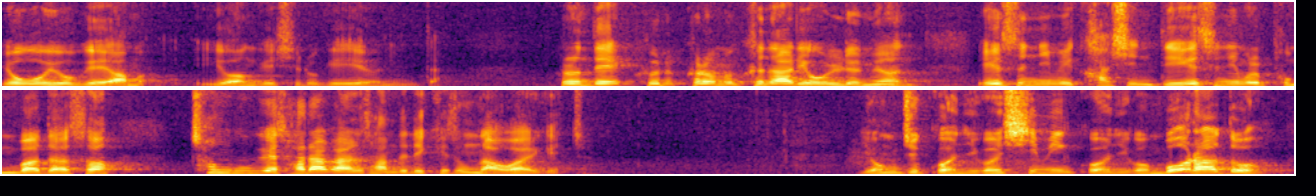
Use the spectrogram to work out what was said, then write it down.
요거 요게 요한계시록의 예언입니다. 그런데 그, 그러면 그날이 오려면 예수님이 가신 뒤에 예수님을 본받아서 천국에 살아가는 사람들이 계속 나와야겠죠. 영주권이건 시민권이건 뭐라도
